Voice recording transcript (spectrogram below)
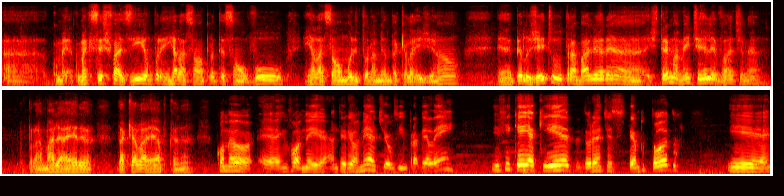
a, como é, como é que vocês faziam em relação à proteção ao voo, em relação ao monitoramento daquela região? É, pelo jeito, o trabalho era extremamente relevante né, para a malha aérea daquela época. Né? Como eu é, informei anteriormente, eu vim para Belém e fiquei aqui durante esse tempo todo. E,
